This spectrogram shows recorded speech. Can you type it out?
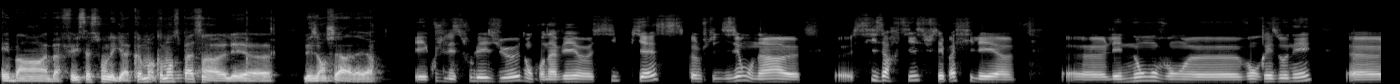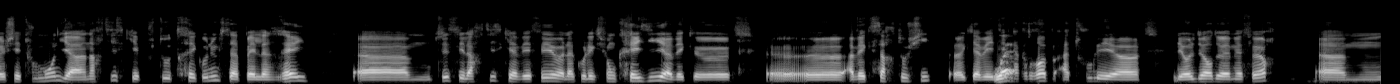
et ben, bah, félicitations les gars. Comment comment se passent hein, les euh, les enchères d'ailleurs? Et écoute, je l'ai sous les yeux. Donc on avait euh, six pièces, comme je te disais, on a euh, six artistes. Je sais pas si les les noms vont vont résonner chez tout le monde. Il y a un artiste qui est plutôt très connu qui s'appelle Ray. Euh, tu sais, c'est l'artiste qui avait fait la collection Crazy avec euh, avec Sartoshi, qui avait été airdrop à tous les les holders de MFR. Euh,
